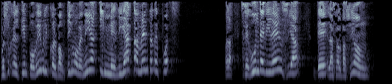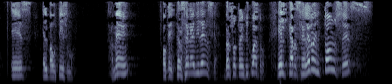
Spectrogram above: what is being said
Por eso que en el tiempo bíblico el bautismo venía inmediatamente después. Ahora, segunda evidencia de la salvación es el bautismo. Amén. Ok, tercera evidencia, verso 34. El carcelero entonces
